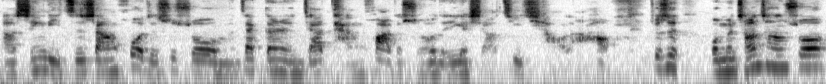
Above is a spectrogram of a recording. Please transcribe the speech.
啊、呃、心理智商，或者是说我们在跟人家谈话的时候的一个小技巧啦。哈。就是我们常常说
